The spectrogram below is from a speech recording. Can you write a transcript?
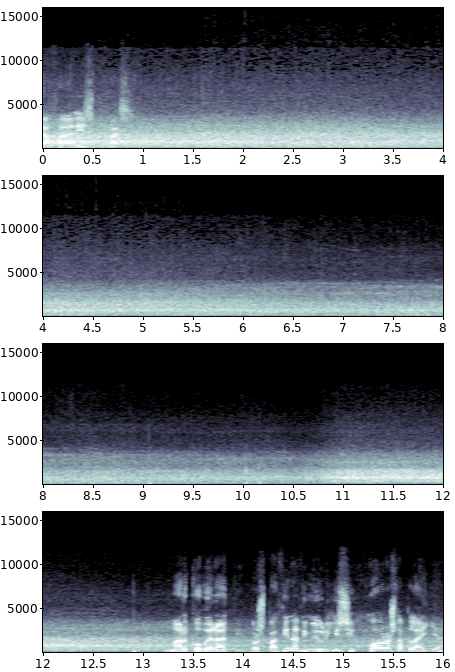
καθαρίζει τη φάση. Μάρκο Βεράτη προσπαθεί να δημιουργήσει χώρο στα πλάγια.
